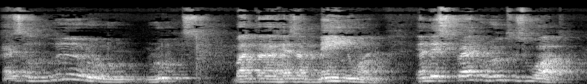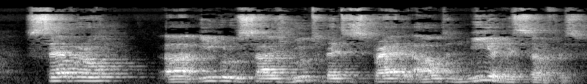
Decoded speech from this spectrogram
Has a little root, but uh, has a main one. And the spread root is what? Several uh, igloo-sized roots that spread out near the surface.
